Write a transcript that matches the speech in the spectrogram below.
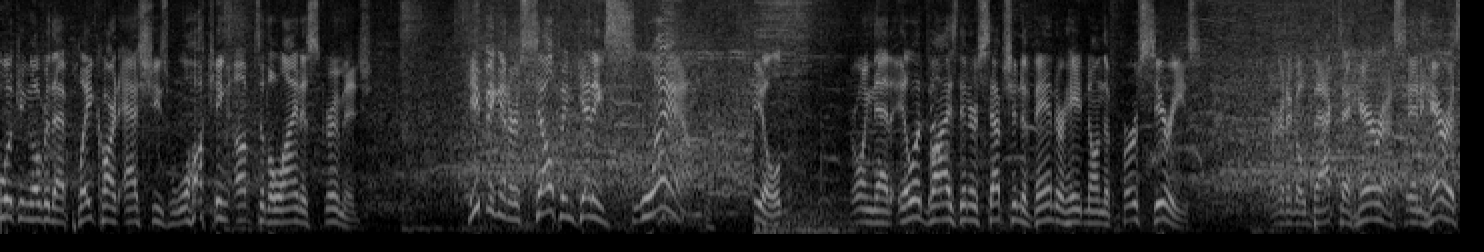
Looking over that play card as she's walking up to the line of scrimmage. Keeping it herself and getting slammed. Field throwing that ill-advised interception to Vanderhayden on the first series. They're going to go back to Harris, and Harris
